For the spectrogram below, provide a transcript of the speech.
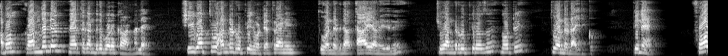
അപ്പം റംലന്റെ നേരത്തെ കണ്ടതുപോലെ കാണണം അല്ലേ? She got two hundred rupee note എത്രയാണ്? ടു ഹൺഡ്രഡ് താഴെയാണ് ഇതിന്. ടു ഹൺഡ്രഡ് റുപ്പി റോസ് നോട്ട് ടു ഹൺഡ്രഡ് ആയിരിക്കും. പിന്നെ ഫോർ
